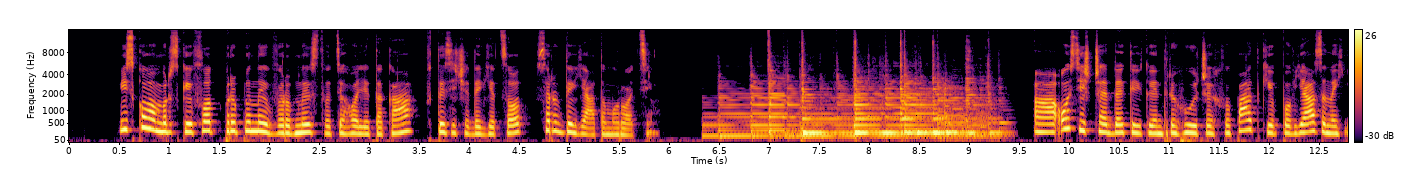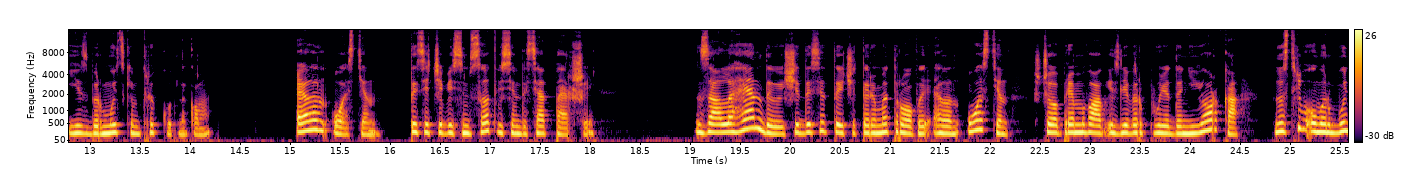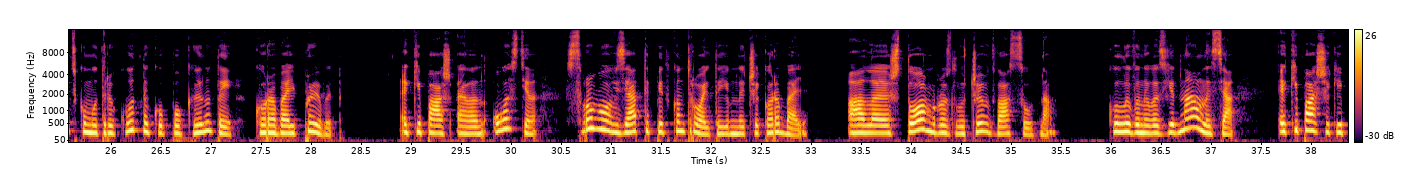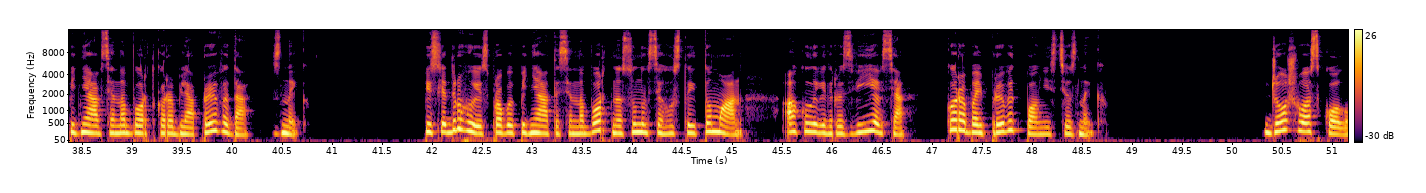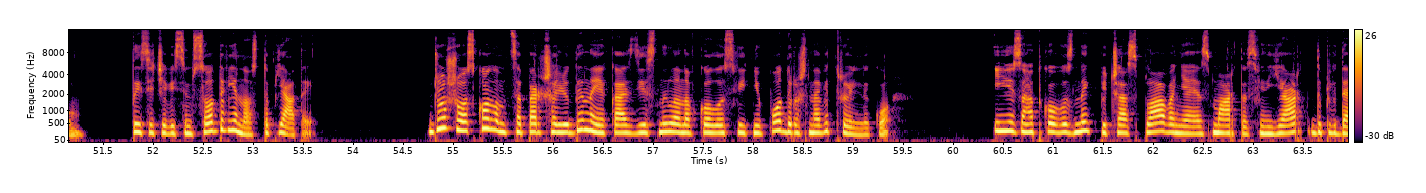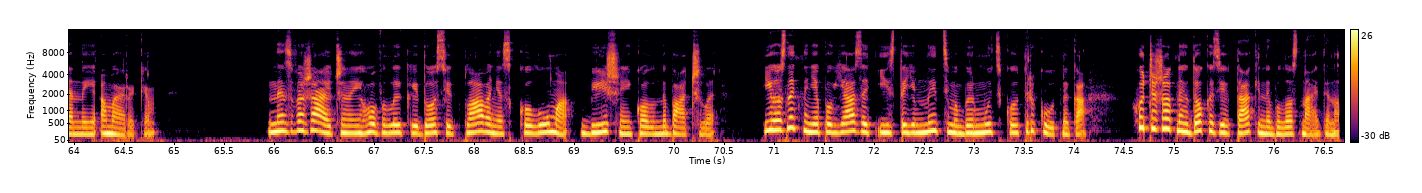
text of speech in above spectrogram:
Військово-морський флот припинив виробництво цього літака в 1949 році. А ось іще декілька інтригуючих випадків, пов'язаних із Бермудським трикутником. Елен Остін, 1881. За легендою, 64-метровий Елен Остін, що прямував із Ліверпуля до Нью-Йорка, зустрів у Бермудському трикутнику покинутий корабель Привид. Екіпаж Елен Остін спробував взяти під контроль таємничий корабель, але шторм розлучив два судна. Коли вони воз'єдналися, екіпаж, який піднявся на борт корабля привида, зник. Після другої спроби піднятися на борт насунувся густий туман, а коли він розвіявся, корабель привид повністю зник. Джошуа Сколум 1895 Джошуа Сколум це перша людина, яка здійснила навколоосвітню подорож на вітрильнику і загадково зник під час плавання з Марта Свін'ярд до Південної Америки. Незважаючи на його великий досвід плавання з Колума більше ніколи не бачили. Його зникнення пов'язать із таємницями Бермудського трикутника, хоча жодних доказів так і не було знайдено.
